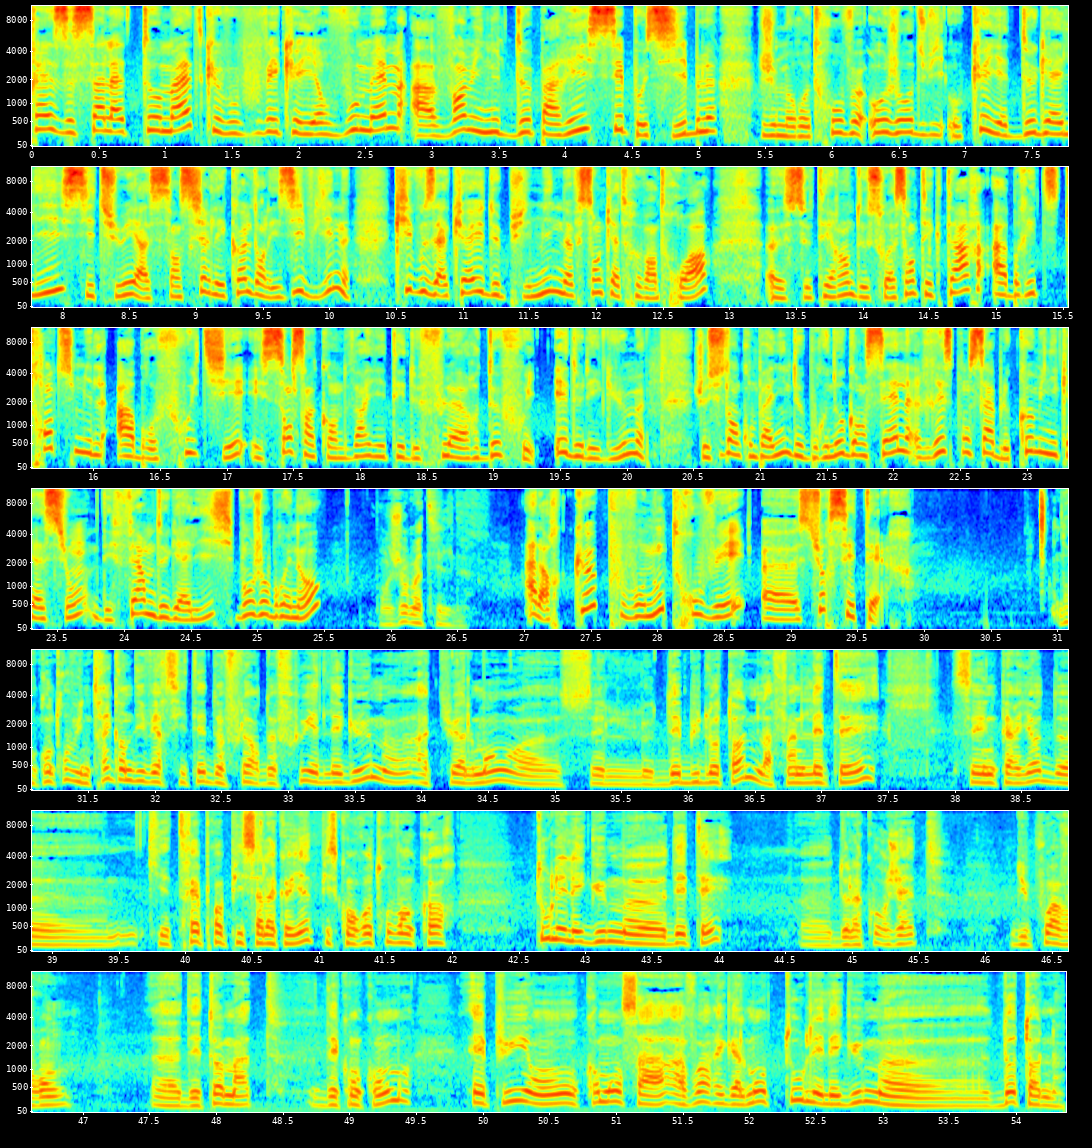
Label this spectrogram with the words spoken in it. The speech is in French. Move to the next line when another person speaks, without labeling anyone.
fraises, salade, tomates que vous pouvez cueillir vous-même à 20 minutes de Paris, c'est possible. Je me retrouve aujourd'hui aux Cueillettes de Galie, situées à Saint-Cyr-l'École dans les Yvelines, qui vous accueille depuis 1983. Euh, ce terrain de 60 hectares abrite 30 000 arbres fruitiers et 150 variétés de fleurs, de fruits et de légumes. Je suis en compagnie de Bruno Gancel, responsable communication des fermes de Galie. Bonjour Bruno.
Bonjour Mathilde.
Alors, que pouvons-nous trouver euh, sur ces terres?
Donc on trouve une très grande diversité de fleurs, de fruits et de légumes. Actuellement, euh, c'est le début de l'automne, la fin de l'été. C'est une période euh, qui est très propice à la cueillette puisqu'on retrouve encore tous les légumes d'été, de la courgette, du poivron, des tomates, des concombres. Et puis on commence à avoir également tous les légumes d'automne.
